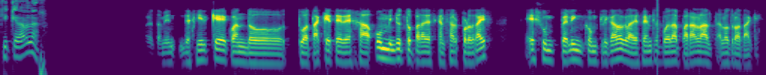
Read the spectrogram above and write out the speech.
¿Quién quiere hablar? también decir que cuando tu ataque te deja un minuto para descansar por drive, es un pelín complicado que la defensa pueda parar al, otro ataque.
